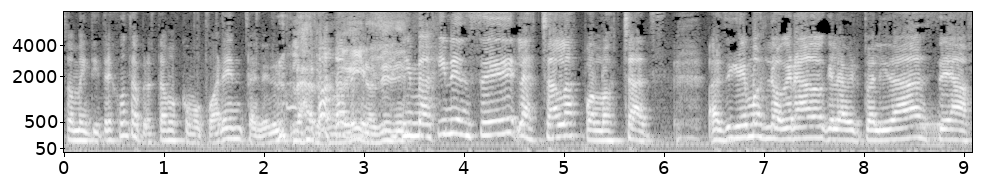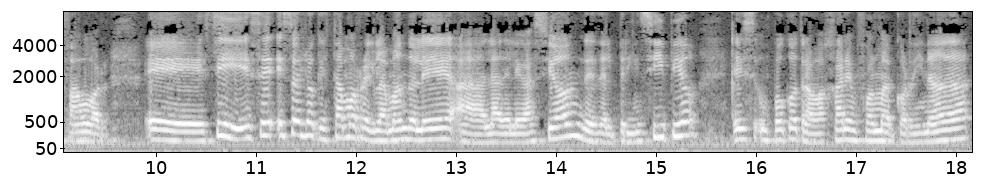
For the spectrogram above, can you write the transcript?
son 23 juntas, pero estamos como 40 en el grupo. Claro, imagino, sí, sí. Imagínense las charlas por los chats. Así que hemos logrado que la virtualidad sea a favor. Eh, sí, ese, eso es lo que estamos reclamándole a la delegación desde el principio, es un poco trabajar en forma coordinada,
